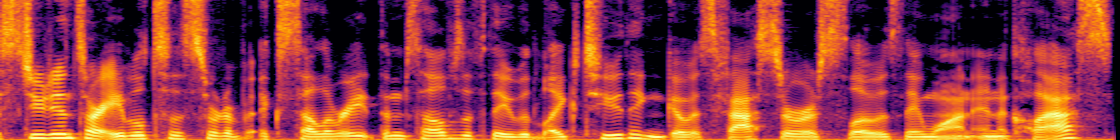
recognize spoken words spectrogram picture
students are able to sort of accelerate themselves if they would like to. They can go as fast or as slow as they want in a class.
